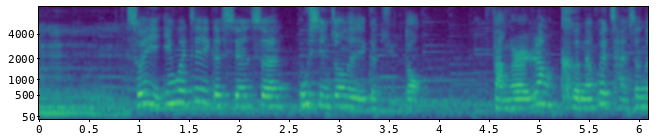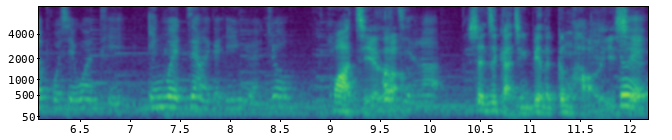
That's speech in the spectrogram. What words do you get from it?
嗯，所以因为这个先生无形中的一个举动，反而让可能会产生的婆媳问题，因为这样一个因缘就化解了，化解了，甚至感情变得更好了一些。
